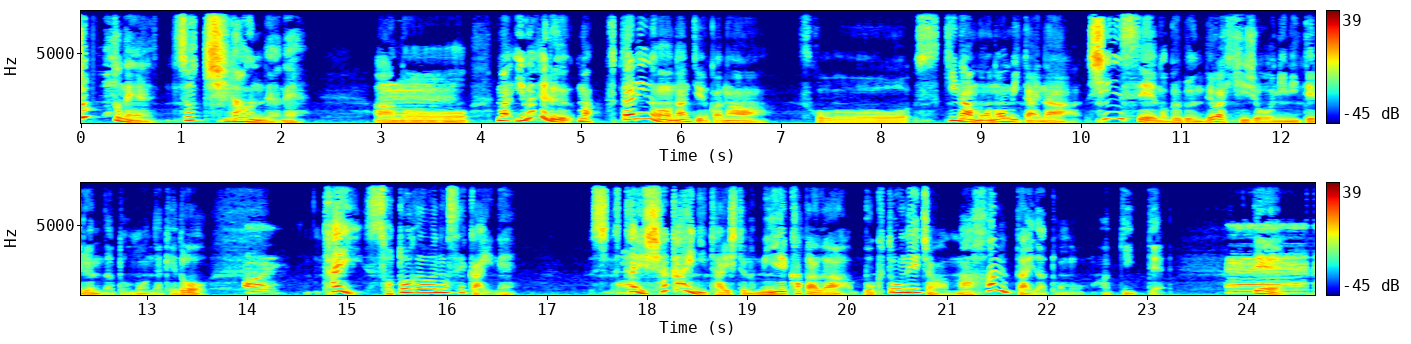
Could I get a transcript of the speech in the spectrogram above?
ちょっとね、ちょっと違うんだよね。あのーまあ、いわゆる、まあ、二人の、なんていうのかな、こう、好きなものみたいな、神性の部分では非常に似てるんだと思うんだけど、はい。対外側の世界ね、対社会に対しての見え方が、僕とお姉ちゃんは真反対だと思う。はっきり言って。え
